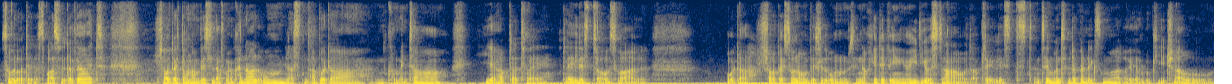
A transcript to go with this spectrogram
So Leute, das war's wieder für heute. Schaut euch doch noch ein bisschen auf meinem Kanal um, lasst ein Abo da, einen Kommentar. Hier habt ihr zwei Playlists zur Auswahl. Oder schaut euch so noch ein bisschen um, sind noch jede wenige Videos da oder Playlists. Dann sehen wir uns wieder beim nächsten Mal. Euer Rookie, ciao.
